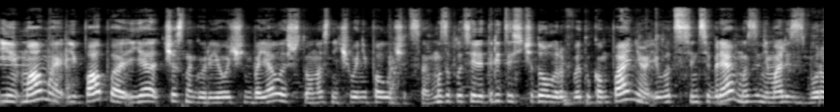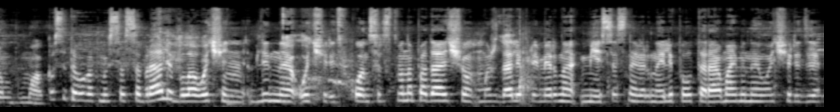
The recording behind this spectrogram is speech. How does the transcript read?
и мама, и папа, я, честно говоря, я очень боялась, что у нас ничего не получится. Мы заплатили 3000 долларов в эту компанию, и вот с сентября мы занимались сбором бумаг. После того, как мы все собрали, была очень длинная очередь в консульство на подачу. Мы ждали примерно месяц, наверное, или полтора маминой очереди.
